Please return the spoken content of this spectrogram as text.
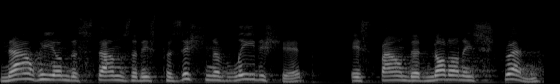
Now he understands that his position of leadership is founded not on his strength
